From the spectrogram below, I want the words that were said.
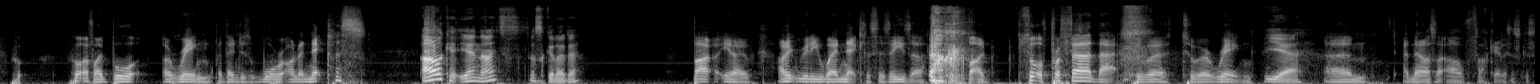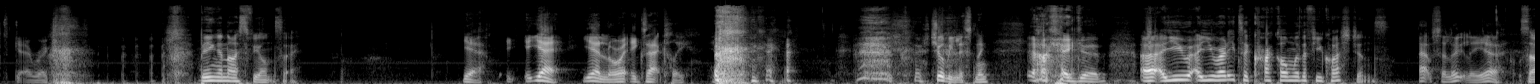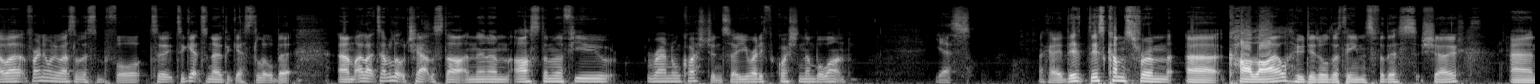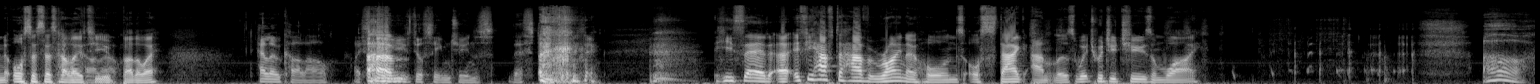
what if I bought a ring but then just wore it on a necklace? Oh, okay. Yeah, nice. That's a good idea. But you know, I don't really wear necklaces either. but I'd sort of prefer that to a to a ring. Yeah. Um, and then I was like, oh fuck it, let's just get a ring. Being a nice fiance. yeah, yeah, yeah, Laura, exactly. She'll be listening. Okay, good. Uh, are you are you ready to crack on with a few questions? Absolutely, yeah. So, uh, for anyone who hasn't listened before, to to get to know the guest a little bit, um, I like to have a little chat at the start and then um, ask them a few random questions. So, you ready for question number one? Yes. Okay, this this comes from uh, Carlisle, who did all the themes for this show, and also says hello to you, by the way. Hello, Carlisle. I still Um, used your theme tunes. They're still. He said, uh, "If you have to have rhino horns or stag antlers, which would you choose and why?" Oh,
